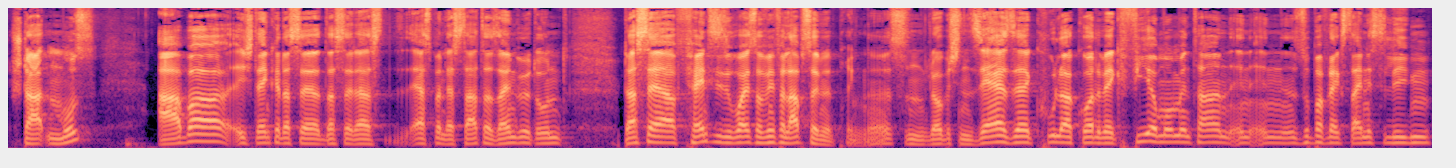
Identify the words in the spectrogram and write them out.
starten muss. Aber ich denke, dass er, dass er das erstmal der Starter sein wird und dass er Fantasy-wise auf jeden Fall Upside mitbringt. Ne? Das ist, glaube ich, ein sehr, sehr cooler Quarterback. Vier momentan in, in Superflex Dynasty liegen.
